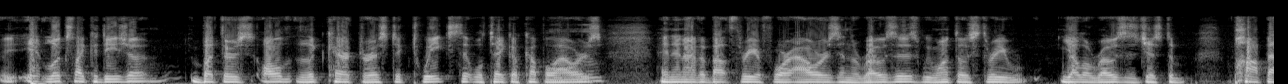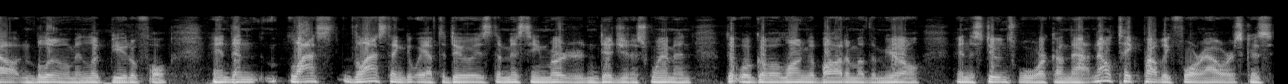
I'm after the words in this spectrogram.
it looks like Khadijah, but there's all the characteristic tweaks that will take a couple hours, mm-hmm. and then I have about three or four hours in the roses. We want those three yellow roses just to pop out and bloom and look beautiful. And then last, the last thing that we have to do is the missing murdered indigenous women that will go along the bottom of the mural and the students will work on that. And that'll take probably four hours because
